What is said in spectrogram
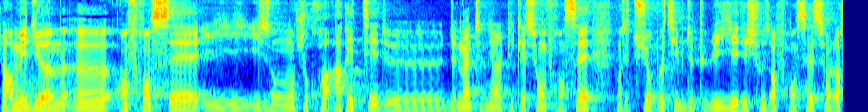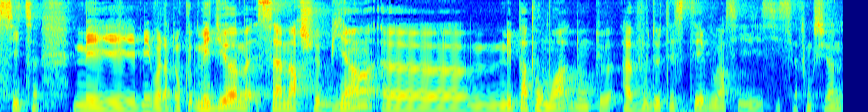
Alors Medium, euh, en français, ils, ont, je crois, arrêté de, de maintenir l'application en français. Donc c'est toujours possible de publier des choses en français sur leur site. Mais, mais voilà, donc Medium, ça marche bien, euh, mais pas pour moi. Donc euh, à vous de tester, voir si ça fonctionne.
